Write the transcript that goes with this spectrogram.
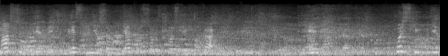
масового ви- виселення 45-46 роках. І польський уряд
